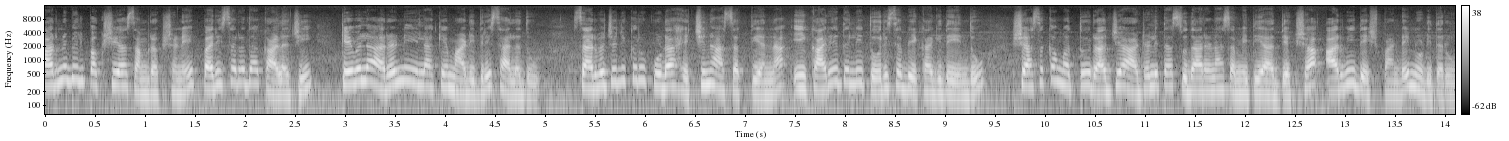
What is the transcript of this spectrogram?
ಹಾರ್ನಬಿಲ್ ಪಕ್ಷಿಯ ಸಂರಕ್ಷಣೆ, ಪರಿಸರದ ಕಾಳಜಿ, ಕೇವಲ ಅರಣ್ಯ ಇಲಾಖೆ ಮಾಡಿದರೆ ಸಾಲದು. ಸಾರ್ವಜನಿಕರು ಕೂಡ ಹೆಚ್ಚಿನ ಆಸಕ್ತಿಯನ್ನ ಈ ಕಾರ್ಯದಲ್ಲಿ ತೋರಿಸಬೇಕಾಗಿದೆ ಎಂದು ಶಾಸಕ ಮತ್ತು ರಾಜ್ಯ ಆಡಳಿತ ಸುಧಾರಣಾ ಸಮಿತಿಯ ಅಧ್ಯಕ್ಷ ಆರ್ ವಿ ದೇಶಪಾಂಡೆ ನುಡಿದರು.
